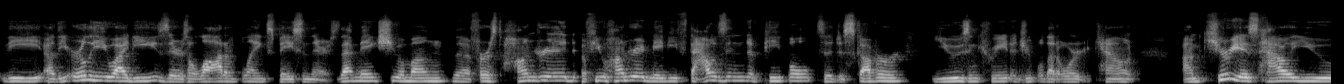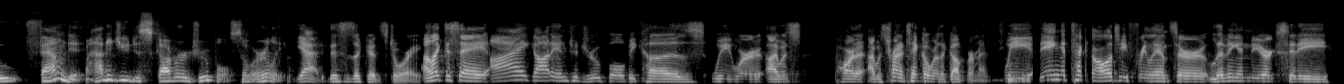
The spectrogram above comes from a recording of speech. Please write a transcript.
the uh, the early UIDs, there's a lot of blank space in there. So that makes you among the first hundred, a few hundred, maybe thousand of people to discover, use, and create a Drupal.org account. I'm curious how you found it. How did you discover Drupal so early? Yeah, this is a good story. I like to say I got into Drupal because we were I was part of I was trying to take over the government. We being a technology freelancer living in New York City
